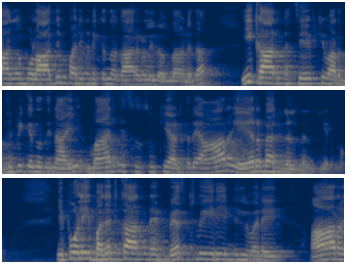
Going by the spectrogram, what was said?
വാങ്ങുമ്പോൾ ആദ്യം പരിഗണിക്കുന്ന കാറുകളിൽ ഒന്നാണിത്. ഈ കാറിന്റെ സേഫ്റ്റി വർദ്ധിപ്പിക്കുന്നതിനായി മാരുതി സുസുക്കി അടുത്തിടെ ആറ് എയർ ബാഗുകൾ നൽകിയിരുന്നു. ഇപ്പോൾ ഈ ബജറ്റ് കാറിന്റെ ബെസ്റ്റ് വേരിയന്റിൽ വരെ ആറ്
